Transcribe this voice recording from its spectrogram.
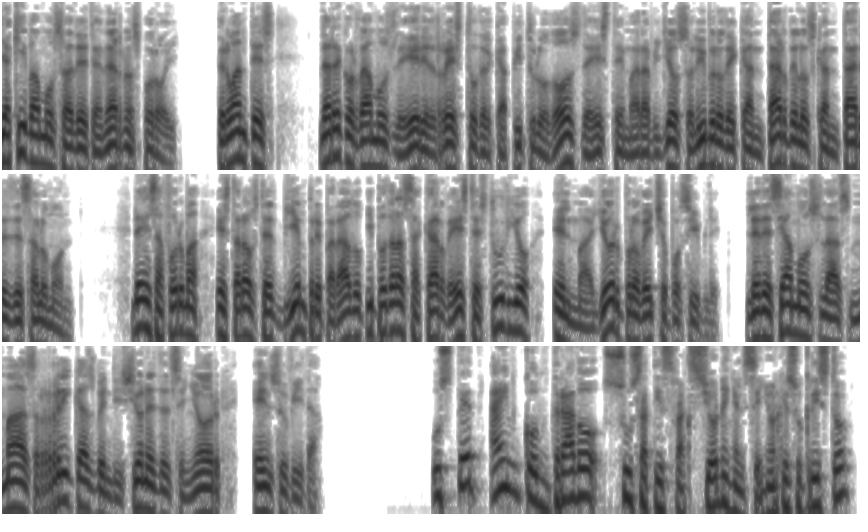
Y aquí vamos a detenernos por hoy. Pero antes, le recordamos leer el resto del capítulo dos de este maravilloso libro de Cantar de los Cantares de Salomón. De esa forma estará usted bien preparado y podrá sacar de este estudio el mayor provecho posible. Le deseamos las más ricas bendiciones del Señor en su vida. ¿Usted ha encontrado su satisfacción en el Señor Jesucristo?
